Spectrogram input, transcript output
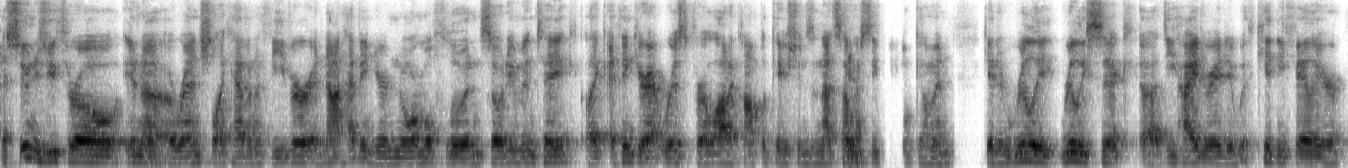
as soon as you throw in a, a wrench like having a fever and not having your normal fluid and sodium intake, like I think you're at risk for a lot of complications. And that's how Yeah. we see people come in getting really, really sick, uh, dehydrated with kidney failure.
